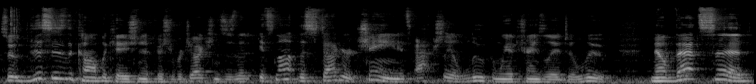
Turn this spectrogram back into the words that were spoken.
So this is the complication of Fischer projections, is that it's not the staggered chain, it's actually a loop, and we have to translate it to a loop. Now that said,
